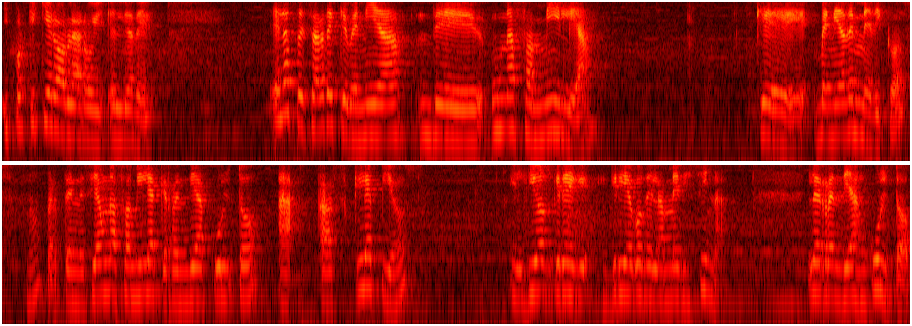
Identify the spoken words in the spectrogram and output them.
y por qué quiero hablar hoy, el día de él. Él, a pesar de que venía de una familia que venía de médicos, ¿no? pertenecía a una familia que rendía culto a Asclepios, el dios griego de la medicina. Le rendían culto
